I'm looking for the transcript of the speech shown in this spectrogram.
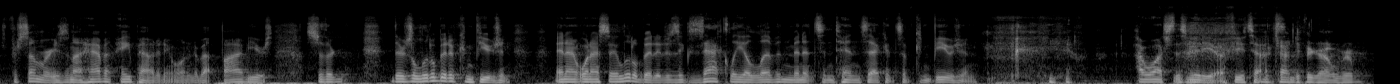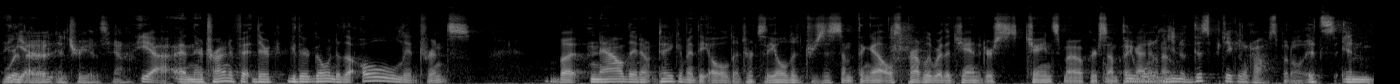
For some reason, I haven't APOWed anyone in about five years." So there, there's a little bit of confusion. And I, when I say a little bit, it is exactly 11 minutes and 10 seconds of confusion. Yeah. I watched this video a few I'm times. trying to figure out where where Yeah. the entry is. Yeah. Yeah, and they're trying to fit. They're they're going to the old entrance, but now they don't take them at the old entrance. The old entrance is something else, probably where the janitors chain smoke or something. I don't know. You know, this particular hospital, it's in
